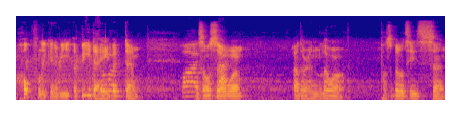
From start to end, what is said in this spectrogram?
hopefully going to be a B day, but um, there's also um, other and lower possibilities um,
